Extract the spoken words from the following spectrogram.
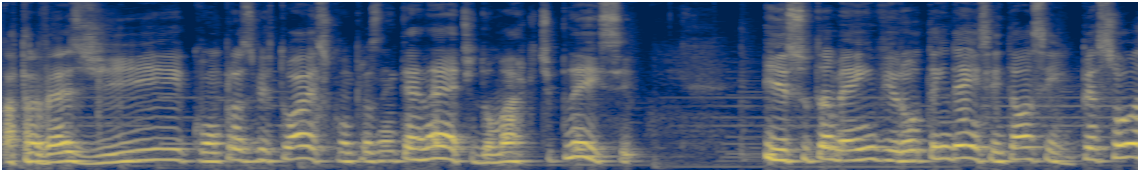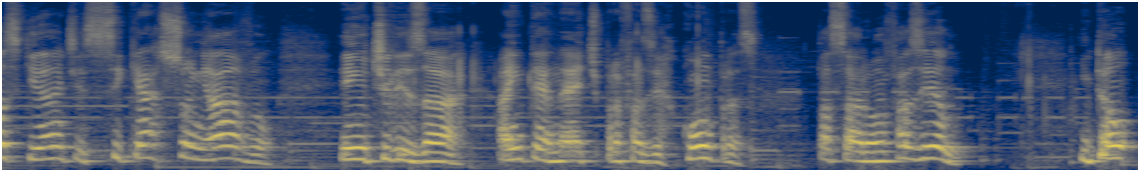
através de compras virtuais, compras na internet, do marketplace. Isso também virou tendência. Então, assim, pessoas que antes sequer sonhavam em utilizar a internet para fazer compras passaram a fazê-lo. Então,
